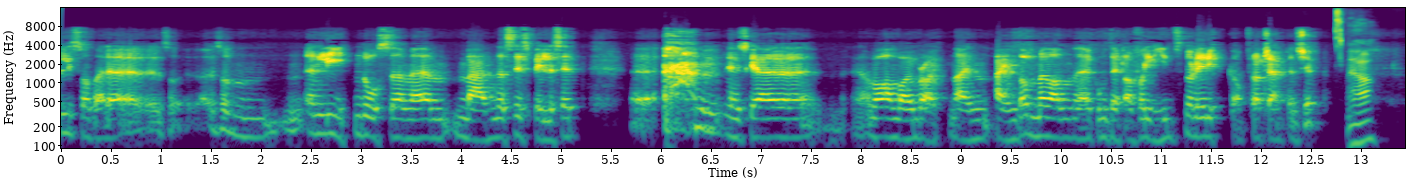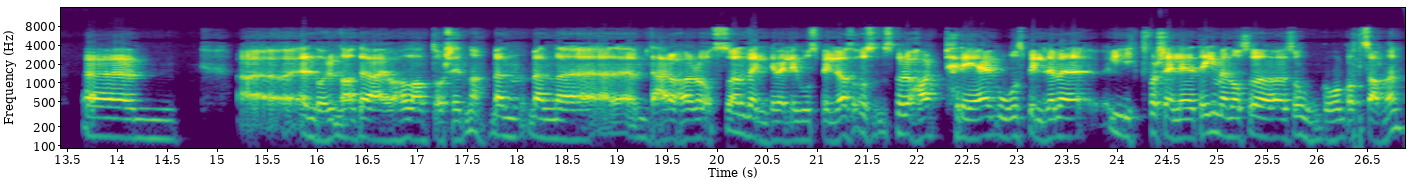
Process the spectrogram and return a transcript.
litt sånn der, så, sånn, en liten dose med madness i spillet sitt. Uh, jeg husker jeg, Han var jo Brighton-eiendom, men han eh, kommenterte han for Leeds når de rykka opp fra Championship. Ja. Um, eh, enorm, da. Det er jo halvannet år siden. da. Men, men eh, der har du også en veldig veldig god spiller. Altså, så når du har tre gode spillere med litt forskjellige ting, men også som går godt sammen,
